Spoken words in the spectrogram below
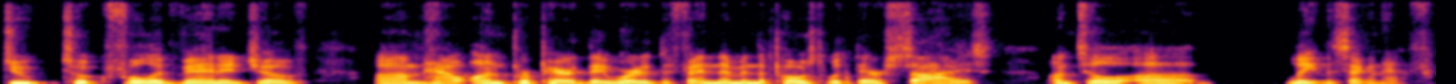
Duke took full advantage of um, how unprepared they were to defend them in the post with their size until uh, late in the second half.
